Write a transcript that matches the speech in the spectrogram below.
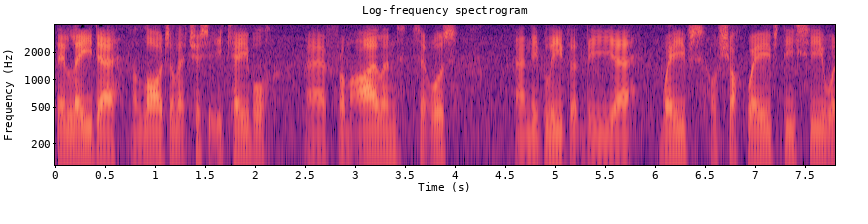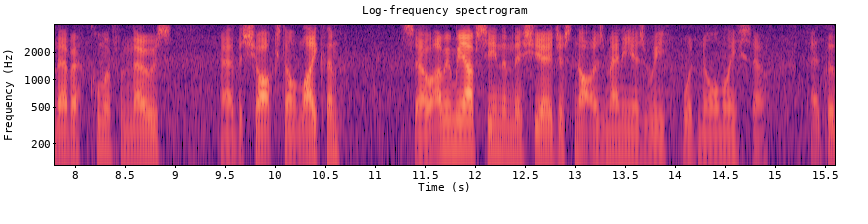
they laid a, a, large electricity cable uh, from Ireland to us and they believe that the uh, waves or shock waves, DC, whatever, coming from those, uh, the sharks don't like them. So, I mean, we have seen them this year, just not as many as we would normally. So, uh,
